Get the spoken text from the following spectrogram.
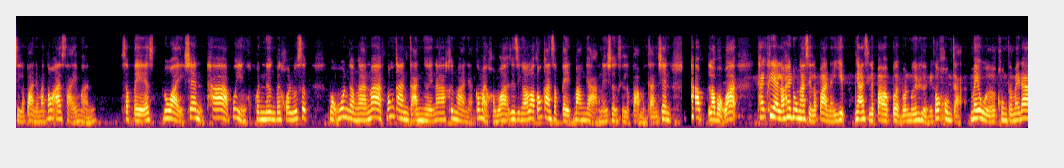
ศิลปะเนี่ยมันต้องอาศัยเหมือน สเปซด้วย เช่น ถ้าผู้หญิงคนนึงเป็นคนรู้สึกหมกมุ่นกับงานมาก ต้องการการเงยหน้าขึ้นมาเนี่ย ก็หมายความว่าจริงๆ แล้วเราต้องการสเปซบางอย่างในเชิงศิลปะเหมือนกัน เช่น ถ้าเราบอกว่าถ้าเครียดแล้วให้ดูงานศิลปะเนี่ยหยิบงานศิลปะมาเปิดบนมือถือนี่ก็คงจะไม่เวิร์คคงจะไม่ได้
